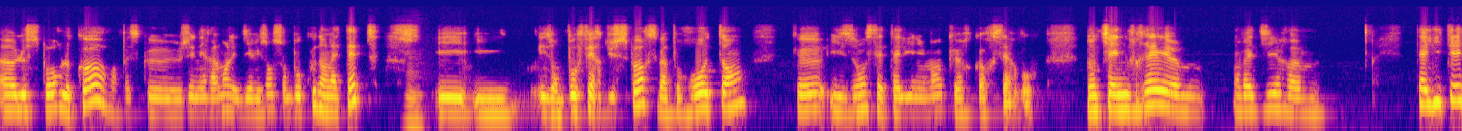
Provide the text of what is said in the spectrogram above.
euh, le sport, le corps, parce que généralement les dirigeants sont beaucoup dans la tête mmh. et, ils ont beau faire du sport, c'est pas pour autant qu'ils ont cet alignement cœur, corps, cerveau. Donc il y a une vraie, euh, on va dire, euh, qualité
